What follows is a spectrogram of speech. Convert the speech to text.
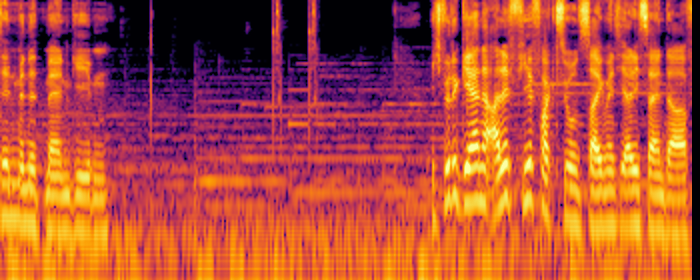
den Minuteman geben. Ich würde gerne alle vier Fraktionen zeigen, wenn ich ehrlich sein darf.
